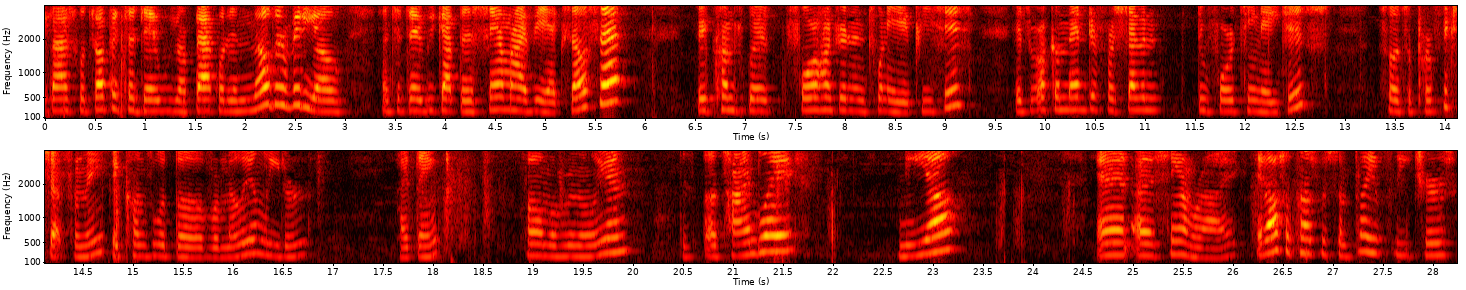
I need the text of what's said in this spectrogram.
guys, what's up? And today we are back with another video. And today we got the Samurai VXL set. It comes with 428 pieces. It's recommended for 7 through 14 ages. So it's a perfect set for me. It comes with the Vermillion leader, I think. Um, a Vermillion, a Time Blade, Nya, and a Samurai. It also comes with some play features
